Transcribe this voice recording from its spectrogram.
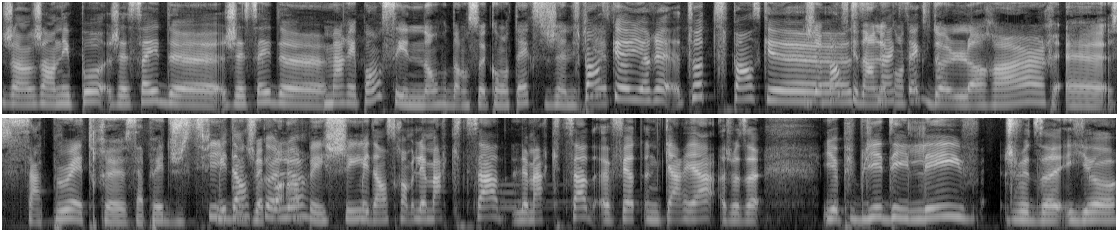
J'en, j'en ai pas. J'essaie de. J'essaie de. Ma réponse est non dans ce contexte, Geneviève. Je pense qu'il y aurait. Toi, tu penses que. Je pense que dans le contexte de l'horreur, euh, ça peut être ça peut être justifié. Mais dans ce je vais cas-là, empêcher. mais dans ce le marquis de Sade, le marquis de Sade a fait une carrière. Je veux dire, il a publié des livres. Je veux dire, il y a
